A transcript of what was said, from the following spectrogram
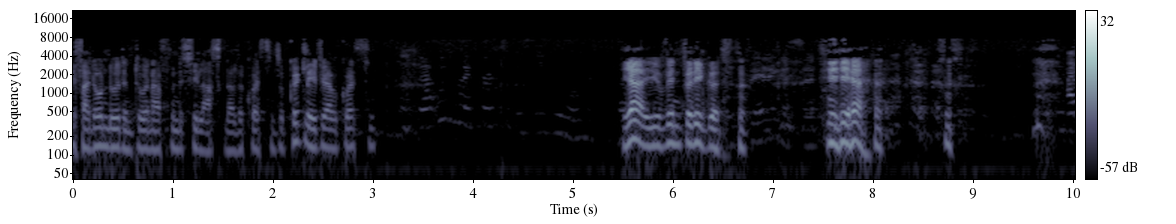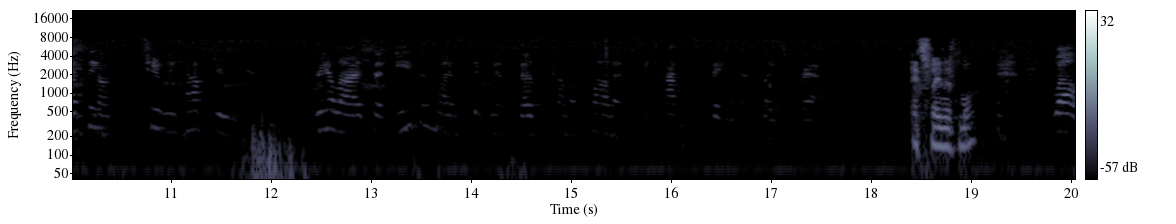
If I don't do it in two and a half minutes, she'll ask another question. So quickly, if you have a question. That was my first of this evening. Yeah, you've been pretty good. Yeah. is I think, too, we have to realize that even when sickness does come upon us, we have to stay in that place of rest. Explain it more. Well,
